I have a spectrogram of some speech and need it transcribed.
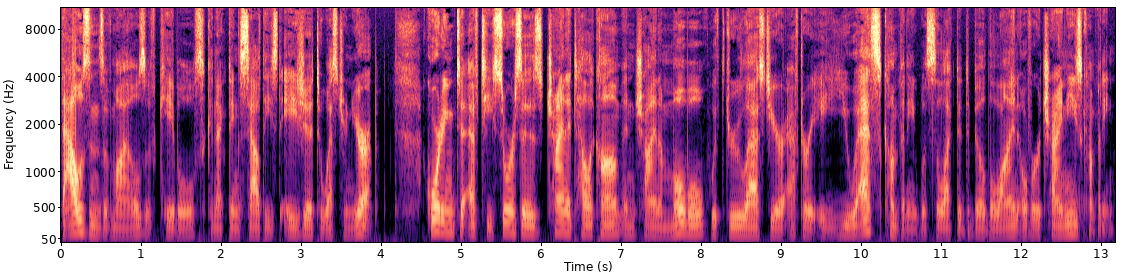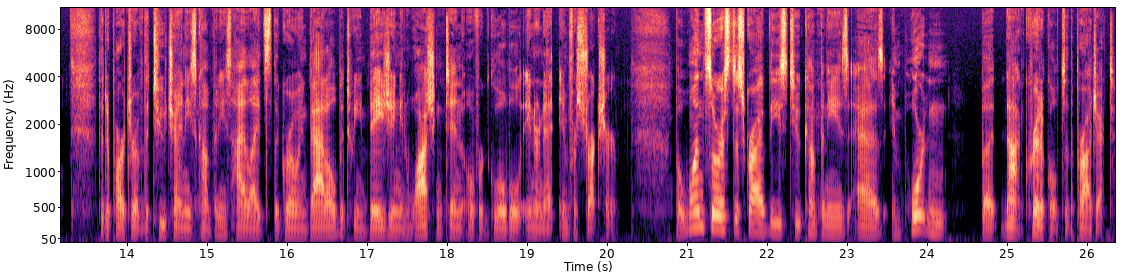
thousands of miles of cables connecting Southeast Asia to Western Europe. According to FT sources, China Telecom and China Mobile withdrew last year after a U.S. company was selected to build the line over a Chinese company. The departure of the two Chinese companies highlights the growing battle between Beijing and Washington over global internet infrastructure. But one source described these two companies as important but not critical to the project.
